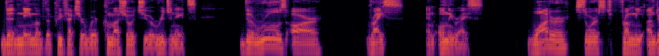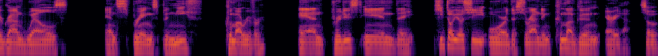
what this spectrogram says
the name of the prefecture where Kuma Shochu originates. The rules are rice and only rice, water sourced from the underground wells and springs beneath Kuma River and produced in the Hitoyoshi or the surrounding Kumagun area. So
